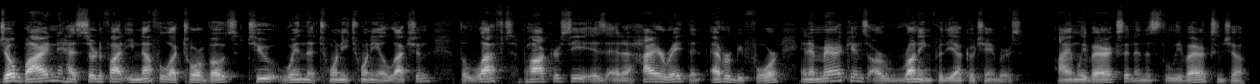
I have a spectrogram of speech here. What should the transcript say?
Joe Biden has certified enough electoral votes to win the 2020 election. The left hypocrisy is at a higher rate than ever before, and Americans are running for the echo chambers. I'm Levi Erickson, and this is The Levi Erickson Show.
